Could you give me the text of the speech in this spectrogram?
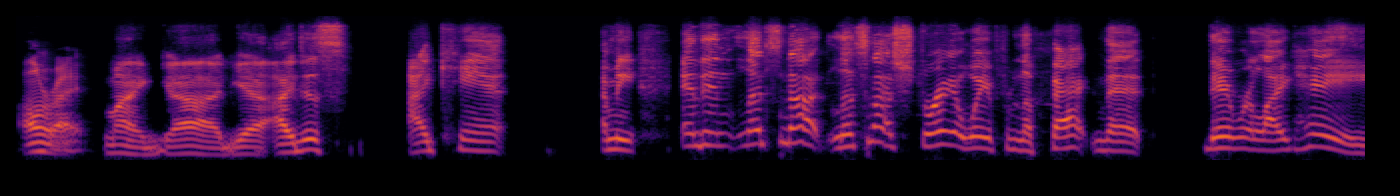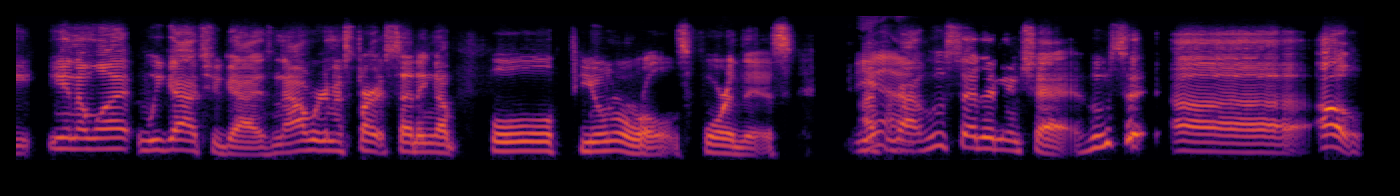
All right. My God. Yeah. I just I can't I mean, and then let's not let's not stray away from the fact that they were like, hey, you know what? We got you guys. Now we're gonna start setting up full funerals for this. Yeah. I forgot who said it in chat. Who said uh oh,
